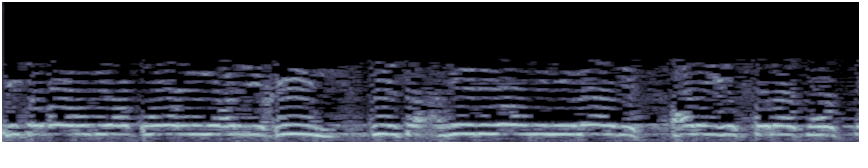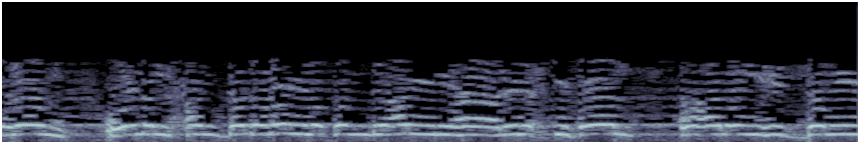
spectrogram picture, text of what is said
لتضارب أقوال المؤرخين في تحديد يوم ميلاده عليه الصلاة والسلام. ومن حدد ليلة بعينها للاحتفال فعليه الدليل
